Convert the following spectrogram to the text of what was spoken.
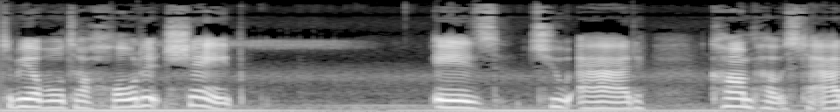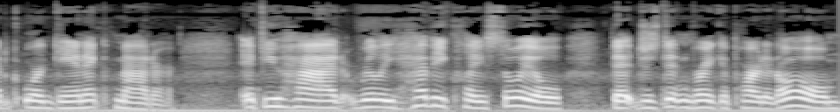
to be able to hold its shape is to add compost, to add organic matter. If you had really heavy clay soil that just didn't break apart at all,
